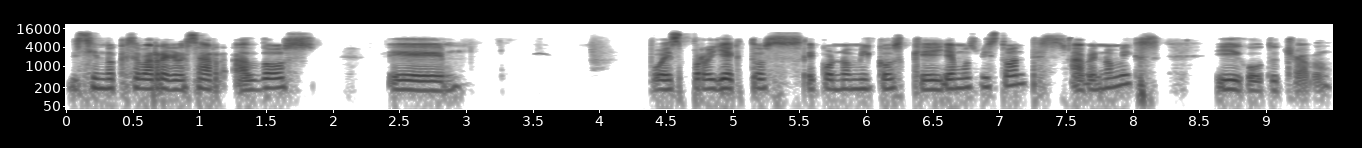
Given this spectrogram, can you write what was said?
diciendo que se va a regresar a dos eh, pues proyectos económicos que ya hemos visto antes, Abenomics y Go to Travel.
